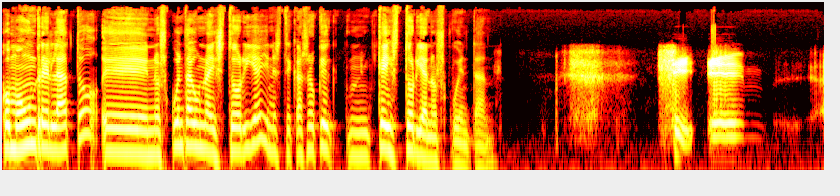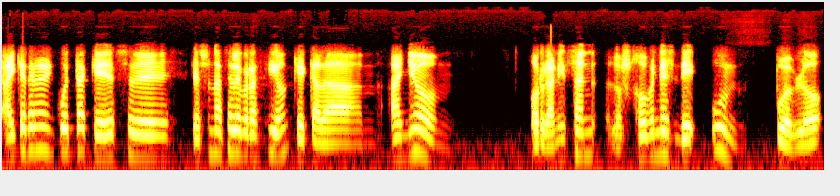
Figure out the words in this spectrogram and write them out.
como un relato, eh, nos cuentan una historia, y en este caso, ¿qué, mm, qué historia nos cuentan? Sí, eh, hay que tener en cuenta que es, eh, que es una celebración que cada año organizan los jóvenes de un pueblo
